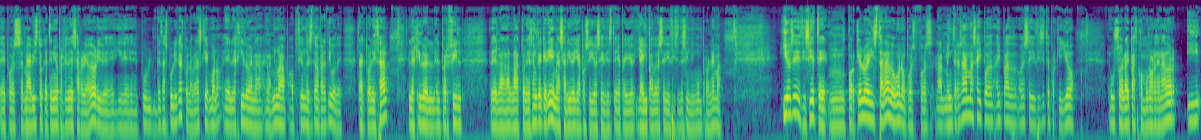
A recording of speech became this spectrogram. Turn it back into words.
eh, pues me ha visto que he tenido perfil de desarrollador y de, y de betas públicas, pues la verdad es que bueno, he elegido en la, en la misma opción del sistema operativo de, de actualizar, he elegido el, el perfil de la, la, actualización que quería y me ha salido ya pues iOS 17 y iPadOS 17 sin ningún problema iOS 17, mm, ¿por qué lo he instalado? Bueno, pues, pues me interesaba más iPad, iPadOS 17 porque yo uso el iPad como un ordenador y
